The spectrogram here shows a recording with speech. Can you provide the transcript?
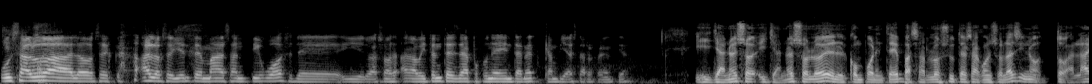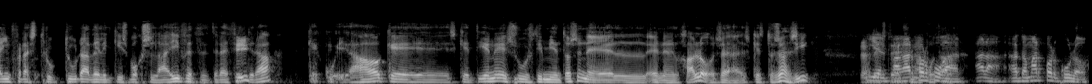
Un saludo a los, a los oyentes más antiguos de, y los habitantes de la profundidad de Internet que han pillado esta referencia. Y ya no es, y ya no es solo el componente de pasar los shooters a consolas, sino toda la infraestructura del Xbox Live, etcétera, Sí. etcétera. Que cuidado, que es que tiene sus cimientos en el, en el Halo. O sea, es que esto es así. Y el pagar por jugar. Hala, a tomar por culo.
